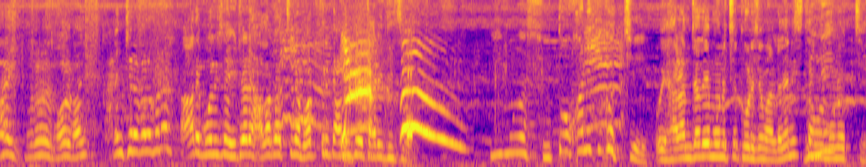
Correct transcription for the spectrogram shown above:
ভাই বল ভাই কারেন্ট চলে গেল কেন? আরে বলিস না হিটারে হাওয়া খাচ্ছে না ভট করে কারেন্ট দিয়ে দিচ্ছে কি মনে সুতো ওখানে কি করছে? ওই হারাম যাদের মনে হচ্ছে করেছে মালটা জানিস তো? মনে হচ্ছে।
